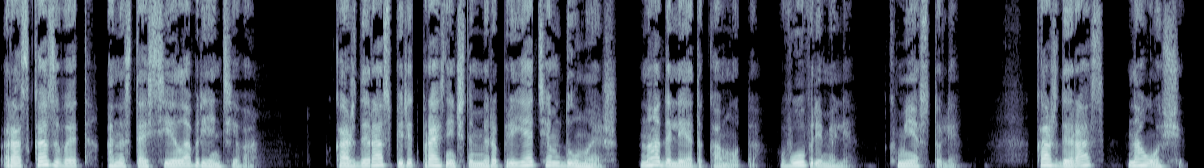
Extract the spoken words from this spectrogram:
Рассказывает Анастасия Лаврентьева. Каждый раз перед праздничным мероприятием думаешь, надо ли это кому-то, вовремя ли, к месту ли. Каждый раз на ощупь.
